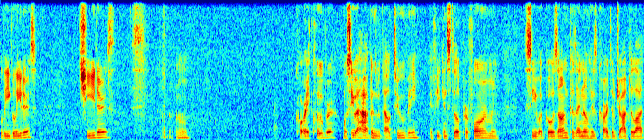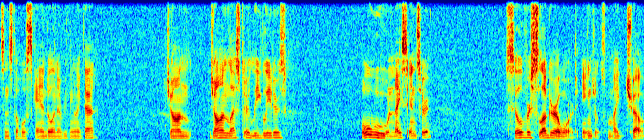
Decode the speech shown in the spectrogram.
league leaders. Cheaters. I don't know. Corey Kluber. We'll see what happens with Altuve, if he can still perform and see what goes on, because I know his cards have dropped a lot since the whole scandal and everything like that. John Jon Lester, league leaders. Oh, nice insert. Silver Slugger Award, Angels, Mike Trout.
